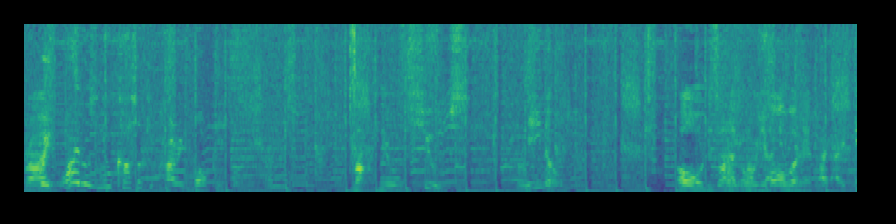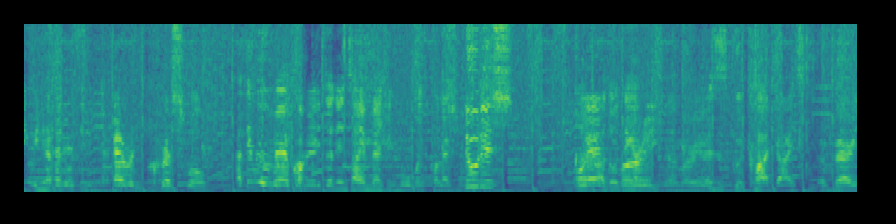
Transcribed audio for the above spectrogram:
Why- Wait, why does Newcastle keep hiring ball people? Mark Hughes. Hughes. Marino. Oh, this one. I, And oh yeah, I think forward. we have. I, I think we have. I think we have. Aaron Cresswell. I think we may have completed the entire Magic Moments collection. Do this. Oh, I don't think I Murray. Glenn Murray. This is good card, guys. A very,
